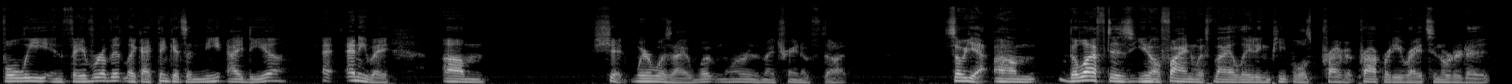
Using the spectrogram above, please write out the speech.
fully in favor of it. Like I think it's a neat idea. A- anyway, um, shit, where was I? What where is my train of thought? So yeah, um, the left is you know fine with violating people's private property rights in order to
